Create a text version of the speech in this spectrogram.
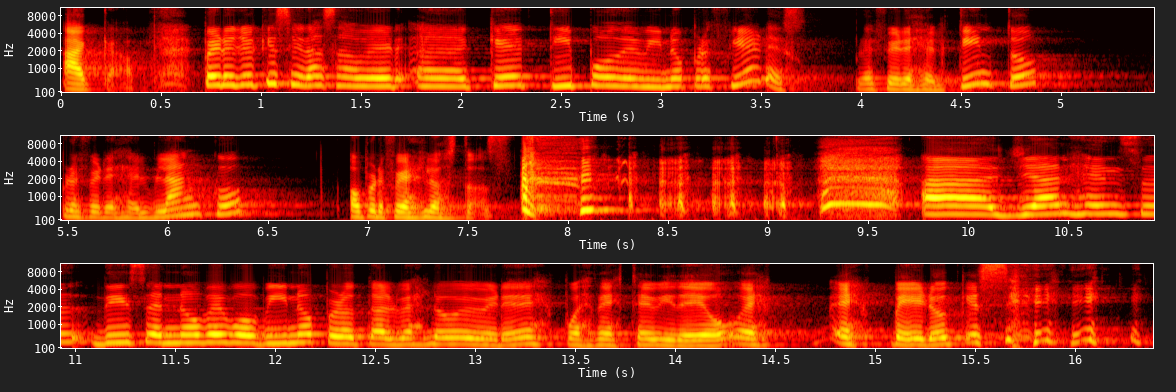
acá. Pero yo quisiera saber eh, qué tipo de vino prefieres. ¿Prefieres el tinto? ¿Prefieres el blanco? ¿O prefieres los dos? uh, Jan Hens dice, no bebo vino, pero tal vez lo beberé después de este video. espero que sí.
